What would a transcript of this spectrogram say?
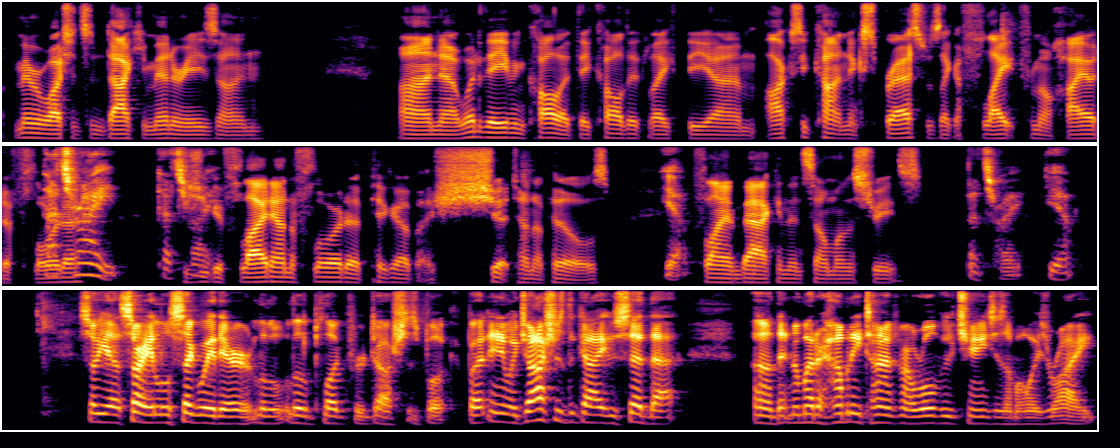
I remember watching some documentaries on on uh, what do they even call it? They called it like the um, OxyContin Express was like a flight from Ohio to Florida. That's right. That's right. You could fly down to Florida, pick up a shit ton of pills. Yeah. Flying back and then sell them on the streets. That's right. Yeah. So yeah, sorry, a little segue there, a little little plug for Josh's book. But anyway, Josh is the guy who said that uh, that no matter how many times my worldview changes, I'm always right.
